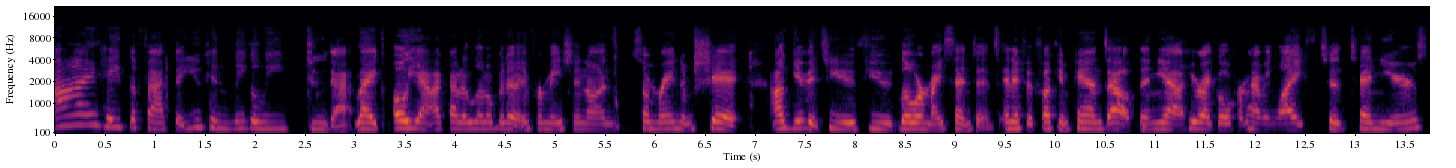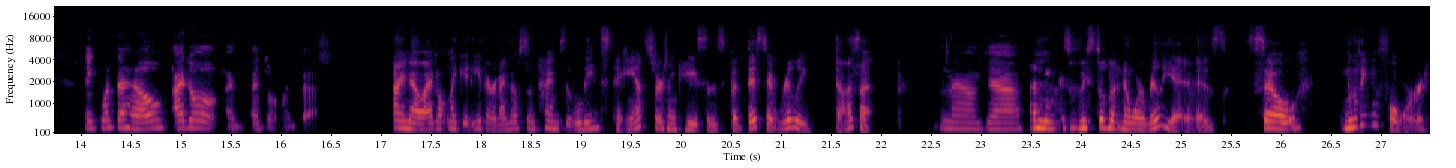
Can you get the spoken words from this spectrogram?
I hate the fact that you can legally do that. Like, oh yeah, I got a little bit of information on some random shit. I'll give it to you if you lower my sentence. And if it fucking pans out, then yeah, here I go from having life to ten years. Like, what the hell? I don't. I, I don't like that. I know I don't like it either. And I know sometimes it leads to answers in cases, but this, it really doesn't. No. Yeah. I mean, because we still don't know where Rilya is. So, moving forward,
